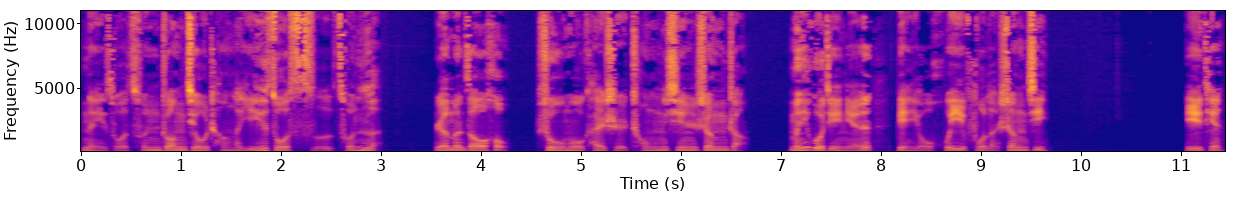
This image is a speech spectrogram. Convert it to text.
那座村庄就成了一座死村了。人们走后，树木开始重新生长，没过几年便又恢复了生机。一天，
